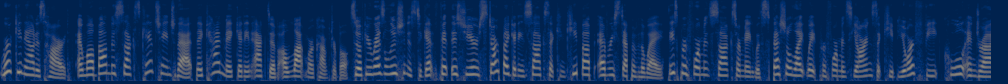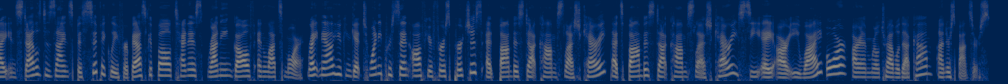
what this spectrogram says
Working out is hard, and while Bombas socks can't change that, they can make getting active a lot more comfortable. So if your resolution is to get fit this year, start by getting socks that can keep up every step of the way. These performance socks are made with special lightweight performance yarns that keep your feet cool and dry in styles designed specifically for basketball, tennis, running, golf, and lots more. Right now, you can get 20% off your first purchase at bombas.com slash carey. That's bombas.com slash carey, C-A-R-E-Y, or rmworldtravel.com under sponsors.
